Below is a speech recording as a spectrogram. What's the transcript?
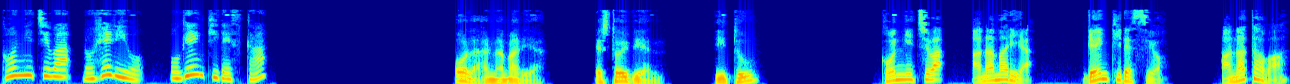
こんにちは、ロヘリオ。お元気ですか Hola Ana María. Estoy bien. ¿Y tú? こんにちは、アナマリア。元気ですよ。あなたは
